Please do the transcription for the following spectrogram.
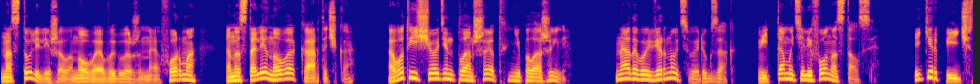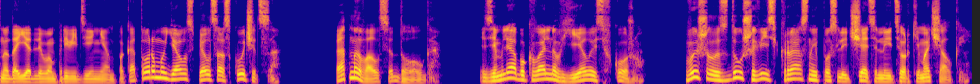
На столе лежала новая выглаженная форма, а на столе новая карточка. А вот еще один планшет не положили. Надо бы вернуть свой рюкзак, ведь там и телефон остался. И кирпич с надоедливым привидением, по которому я успел соскучиться. Отмывался долго. Земля буквально въелась в кожу. Вышел из душа весь красный после тщательной терки мочалкой.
